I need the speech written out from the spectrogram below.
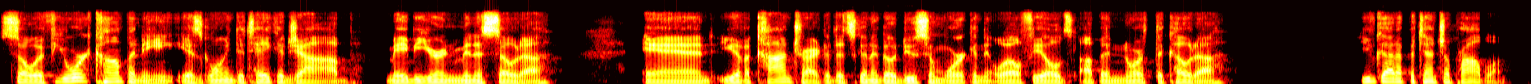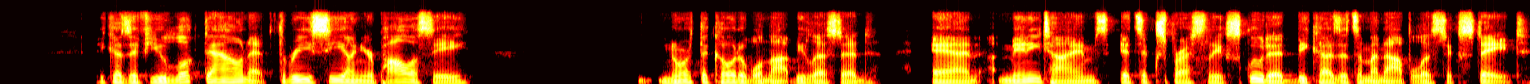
So if your company is going to take a job, maybe you're in Minnesota and you have a contractor that's going to go do some work in the oil fields up in North Dakota, you've got a potential problem because if you look down at 3C on your policy, North Dakota will not be listed. And many times it's expressly excluded because it's a monopolistic state.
